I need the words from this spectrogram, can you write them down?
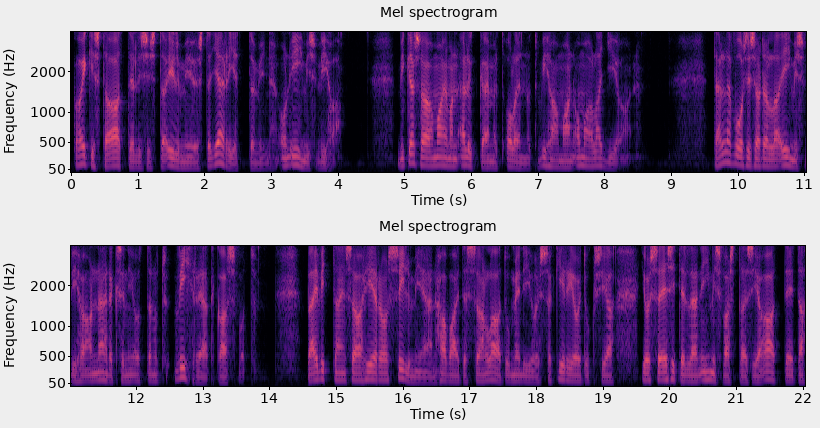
Kaikista aatteellisista ilmiöistä järjettömin on ihmisviha. Mikä saa maailman älykkäimmät olennot vihaamaan omaa lajiaan? Tällä vuosisadalla ihmisviha on nähdäkseni ottanut vihreät kasvot. Päivittäin saa hieroa silmiään havaitessaan laatumedioissa kirjoituksia, joissa esitellään ihmisvastaisia aatteita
